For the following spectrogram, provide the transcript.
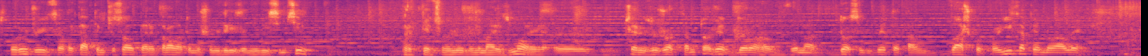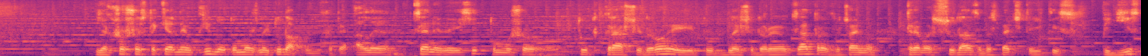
споруджується така тимчасова переправа, тому що відрізані вісім сіл. Практично люди не мають змоги. Е, через Ужок там теж дорога, вона досить бита, там важко проїхати, ну але якщо щось таке необхідно, то можна і туди поїхати. Але це не вихід, тому що тут кращі дороги і тут ближче до райцентру. Звичайно, треба сюди забезпечити якийсь під'їзд,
